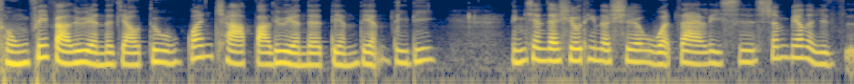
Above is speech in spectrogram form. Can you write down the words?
从非法律人的角度观察法律人的点点滴滴。您现在收听的是《我在律师身边的日子》。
